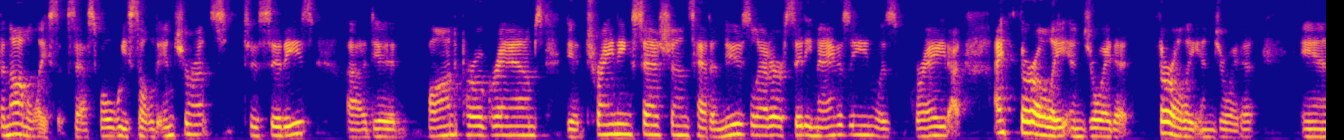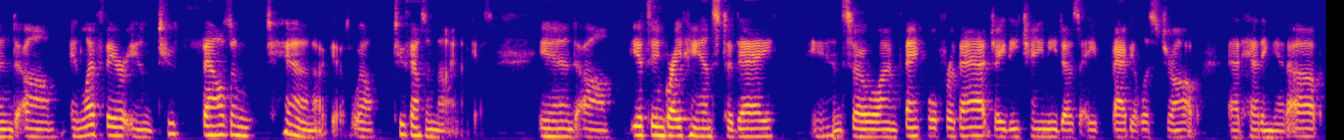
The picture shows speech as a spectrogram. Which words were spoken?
phenomenally successful. We sold insurance to cities, uh, did bond programs, did training sessions, had a newsletter. City Magazine was great. I, I thoroughly enjoyed it. Thoroughly enjoyed it, and um, and left there in 2010, I guess. Well, 2009, I guess. And um, it's in great hands today. And so I'm thankful for that. JD Chaney does a fabulous job at heading it up.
